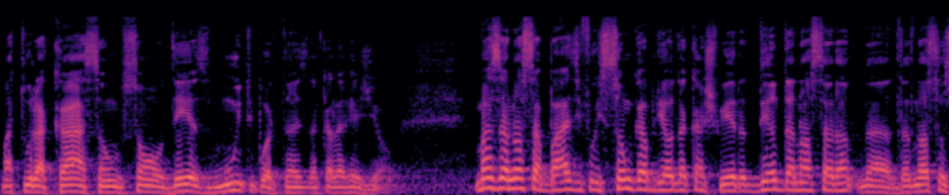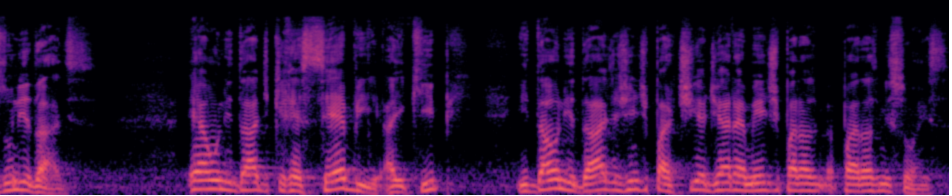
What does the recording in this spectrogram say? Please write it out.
Maturacá, são, são aldeias muito importantes daquela região. Mas a nossa base foi São Gabriel da Cachoeira, dentro da nossa, da, das nossas unidades. É a unidade que recebe a equipe e da unidade a gente partia diariamente para, para as missões.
